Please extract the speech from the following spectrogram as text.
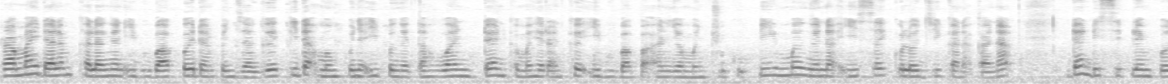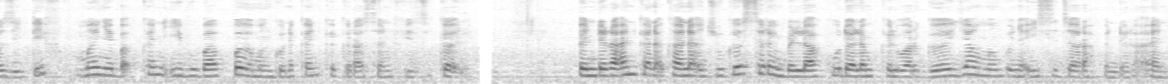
Ramai dalam kalangan ibu bapa dan penjaga tidak mempunyai pengetahuan dan kemahiran keibubapaan yang mencukupi mengenai psikologi kanak-kanak dan disiplin positif menyebabkan ibu bapa menggunakan kekerasan fizikal. Penderaan kanak-kanak juga sering berlaku dalam keluarga yang mempunyai sejarah penderaan.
